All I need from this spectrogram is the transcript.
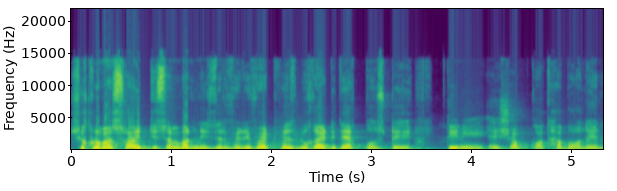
শুক্রবার ছয় ডিসেম্বর নিজের ভেরিফাইড ফেসবুক আইডিতে এক পোস্টে তিনি এসব কথা বলেন।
